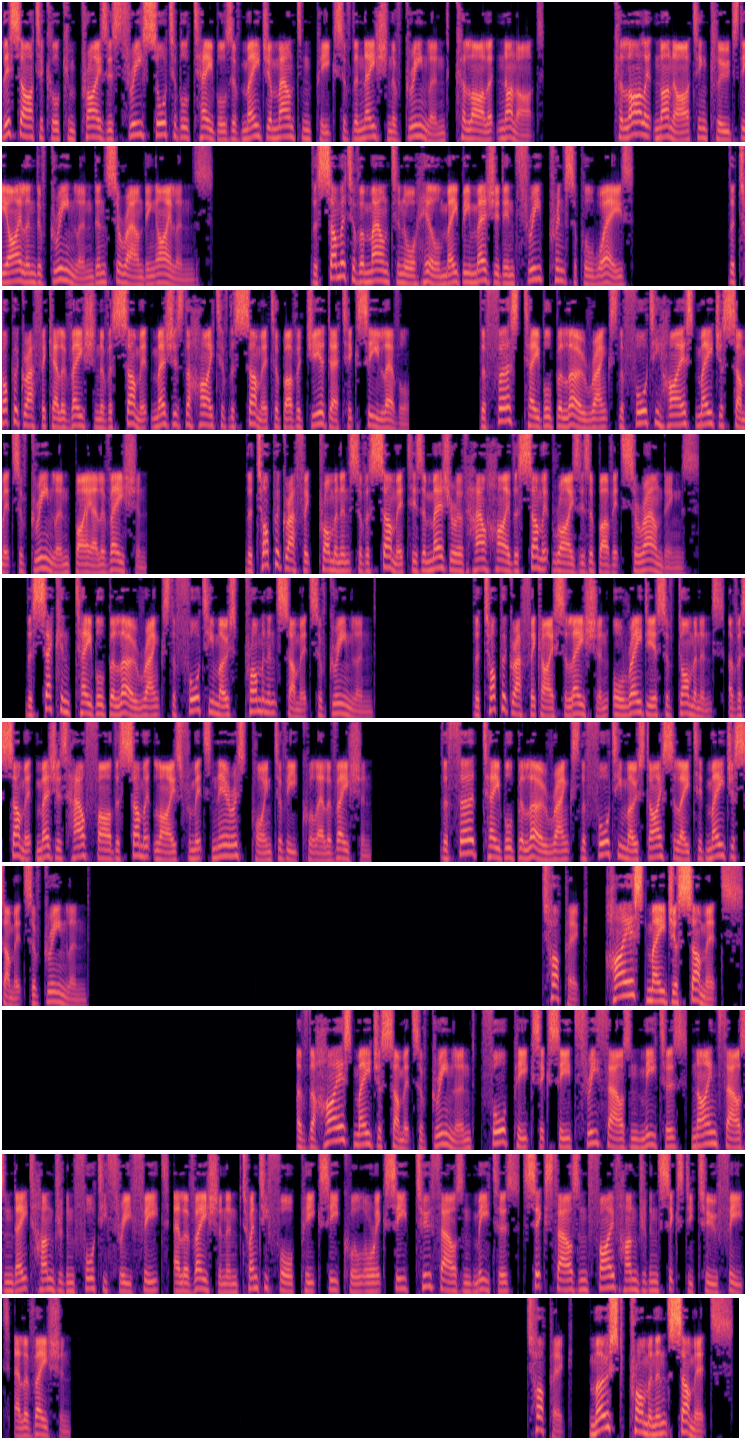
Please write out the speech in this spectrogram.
This article comprises three sortable tables of major mountain peaks of the nation of Greenland Kalaallit Nunaat. Kalaallit Nunaat includes the island of Greenland and surrounding islands. The summit of a mountain or hill may be measured in three principal ways. The topographic elevation of a summit measures the height of the summit above a geodetic sea level. The first table below ranks the 40 highest major summits of Greenland by elevation. The topographic prominence of a summit is a measure of how high the summit rises above its surroundings. The second table below ranks the 40 most prominent summits of Greenland. The topographic isolation or radius of dominance of a summit measures how far the summit lies from its nearest point of equal elevation. The third table below ranks the 40 most isolated major summits of Greenland. Topic: Highest major summits. Of the highest major summits of Greenland, four peaks exceed 3,000 meters (9,843 feet) elevation, and 24 peaks equal or exceed 2,000 meters (6,562 feet) elevation. Topic: most prominent summits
